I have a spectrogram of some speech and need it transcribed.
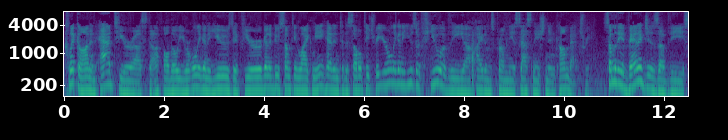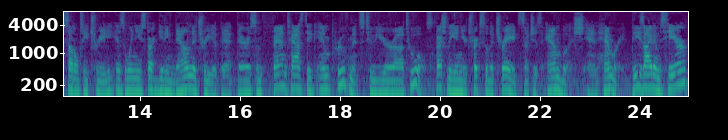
click on and add to your uh, stuff although you're only going to use if you're going to do something like me head into the subtlety tree you're only going to use a few of the uh, items from the assassination and combat tree some of the advantages of the subtlety tree is when you start getting down the tree a bit, there is some fantastic improvements to your uh, tools, especially in your tricks of the trade, such as ambush and hemorrhage. These items here,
